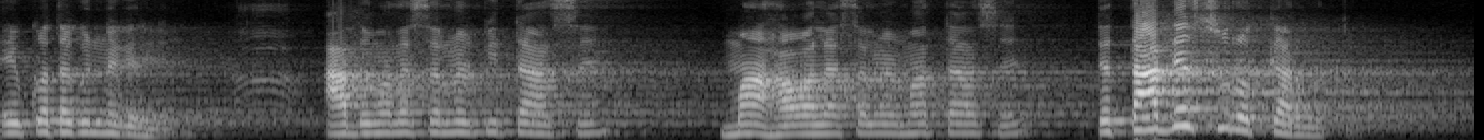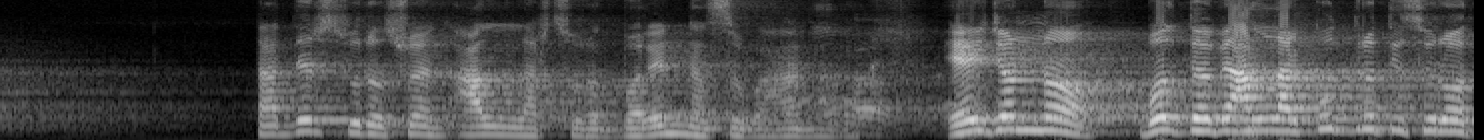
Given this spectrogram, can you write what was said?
এই কথা কই না কেন? আদম আলাহিসাল্লামের পিতা আছে মা হাওয়া আলাহিসাল্লামের মাতা আছে। তো তাদের সুরত কার মতো? তাদের সুরত স্বয়ং আল্লাহর সুরত বলেন না সুবাহান এই জন্য বলতে হবে আল্লাহর কুদরতি সুরত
